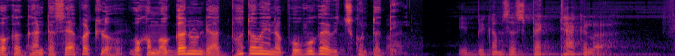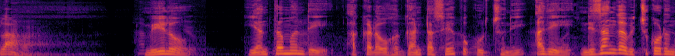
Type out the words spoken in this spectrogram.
ఒక గంట సేపట్లో ఒక మొగ్గ నుండి అద్భుతమైన పువ్వుగా విచ్చుకుంటుంది. A spectacular flower. మీలో ఎంతమంది అక్కడ ఒక గంట సేపు కూర్చుని అది నిజంగా విచ్చుకోవడం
